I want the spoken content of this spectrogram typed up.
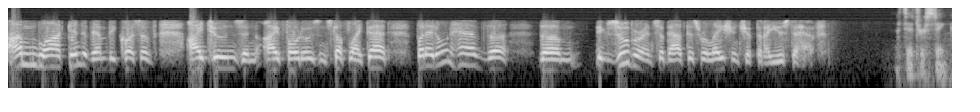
I'm locked into them because of iTunes and iPhotos and stuff like that, but I don't have the the exuberance about this relationship that I used to have. That's interesting.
